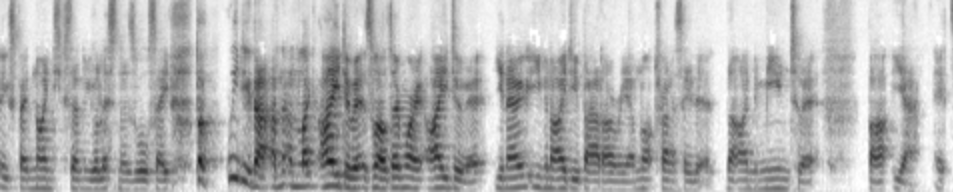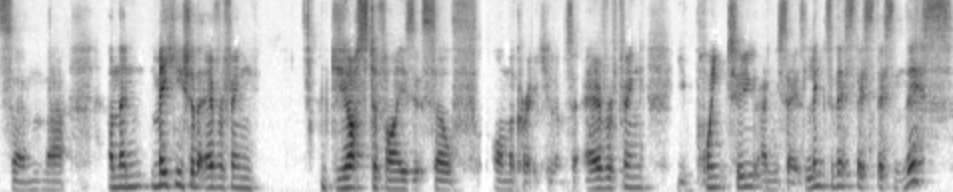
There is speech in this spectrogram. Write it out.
expect 90% of your listeners will say, but we do that. And, and like I do it as well. Don't worry, I do it. You know, even I do bad RE. I'm not trying to say that, that I'm immune to it. But yeah, it's um, that. And then making sure that everything justifies itself on the curriculum. So everything you point to and you say it's linked to this, this, this, and this.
